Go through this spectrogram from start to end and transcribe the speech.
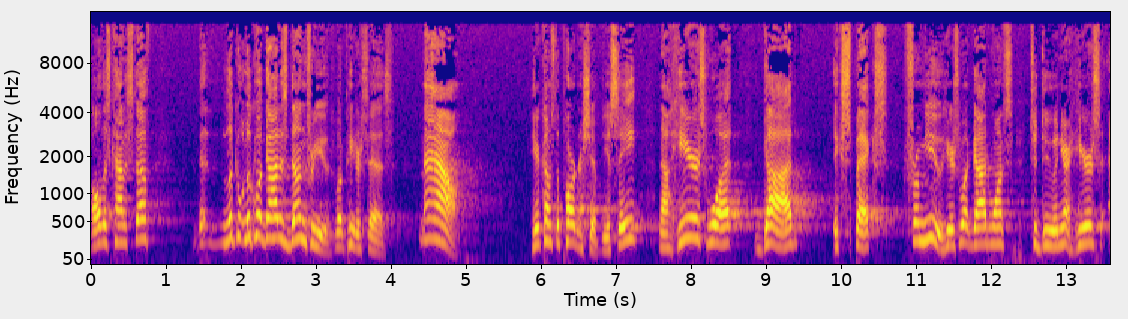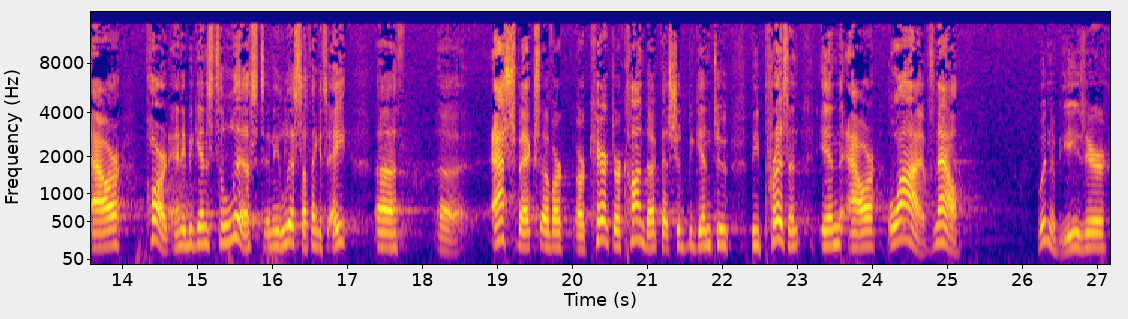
all this kind of stuff. Look, look what God has done for you, is what Peter says. Now, here comes the partnership. Do you see? Now, here's what God expects from you. Here's what God wants to do in your. Here's our part, and he begins to list, and he lists. I think it's eight uh, uh, aspects of our, our character, conduct that should begin to be present in our lives. Now, wouldn't it be easier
